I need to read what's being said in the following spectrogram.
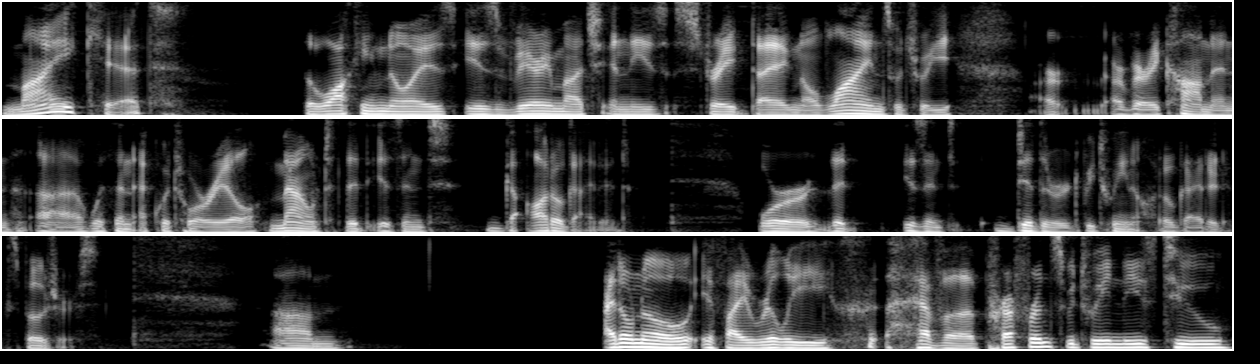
my kit, the walking noise is very much in these straight diagonal lines, which we are, are very common uh, with an equatorial mount that isn't auto-guided or that isn't dithered between auto-guided exposures. Um, I don't know if I really have a preference between these two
